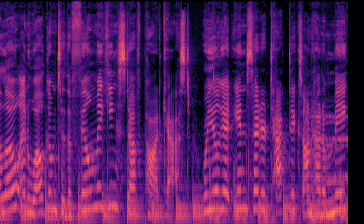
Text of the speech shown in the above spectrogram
Hello, and welcome to the Filmmaking Stuff podcast, where you'll get insider tactics on how to make,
